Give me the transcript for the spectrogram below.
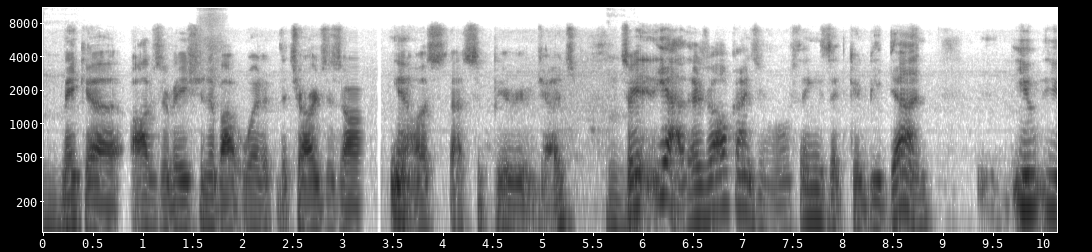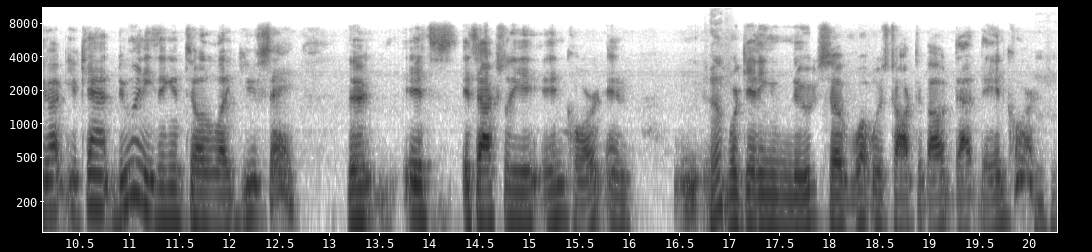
mm-hmm. make a observation about what the charges are. You know, a, a superior judge. Mm-hmm. So yeah, there's all kinds of things that could be done. You you you can't do anything until, like you say, there it's it's actually in court, and yeah. we're getting news of what was talked about that day in court. Mm-hmm.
